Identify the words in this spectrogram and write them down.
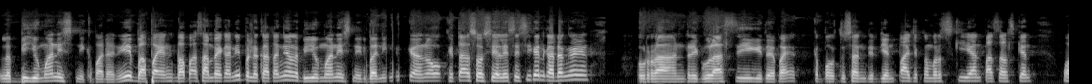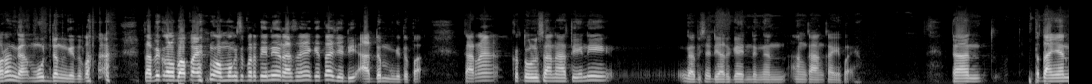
lebih humanis nih kepada ini bapak yang bapak sampaikan ini pendekatannya lebih humanis nih dibandingkan kalau kita sosialisasi kan kadang-kadang aturan regulasi gitu ya pak ya. keputusan dirjen pajak nomor sekian pasal sekian. Orang nggak mudeng gitu pak. Tapi kalau bapak yang ngomong seperti ini rasanya kita jadi adem gitu pak. Karena ketulusan hati ini nggak bisa dihargain dengan angka-angka ya pak ya. Dan pertanyaan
